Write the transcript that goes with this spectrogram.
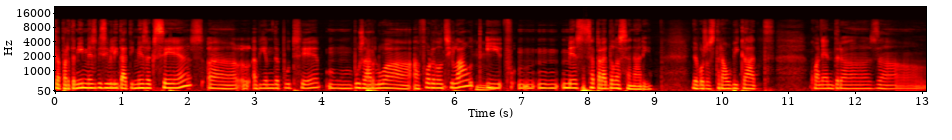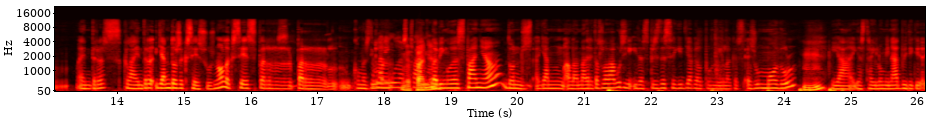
que per tenir més visibilitat i més accés eh, havíem de potser mm, posar-lo a, a fora del chill-out mm. i més separat de l'escenari. Llavors estarà ubicat quan entres, uh, entres clar, entra, hi han dos accessos, no? L'accés per, per, com es diu? L'Avinguda d'Espanya. L'Avinguda d'Espanya, doncs hi ha a la mà dreta els lavabos i, i després de seguit ja ve el punt lila, que és, és un mòdul mm -hmm. i ja, ja estarà il·luminat, vull dir que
